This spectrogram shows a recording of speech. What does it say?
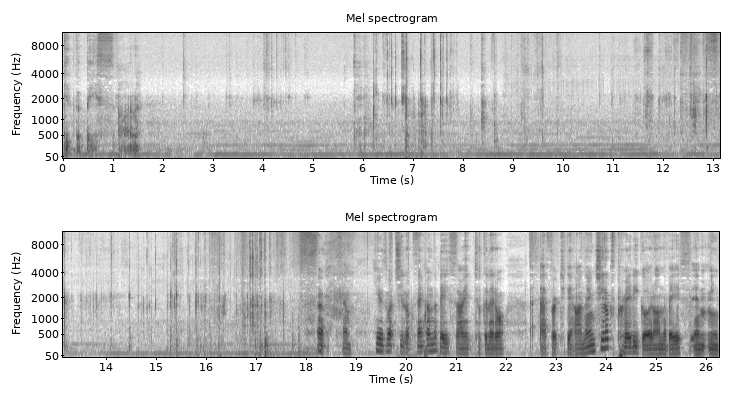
get the base on. Okay, um, here's what she looks like on the base. It took a little effort to get on there. And she looks pretty good on the base. I mean,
